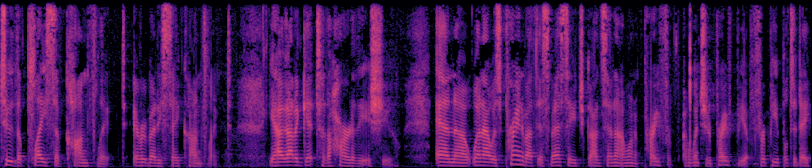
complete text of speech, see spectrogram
to the place of conflict. Everybody say conflict. Yeah, I got to get to the heart of the issue. And uh, when I was praying about this message, God said, "I want to pray for. I want you to pray for people today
